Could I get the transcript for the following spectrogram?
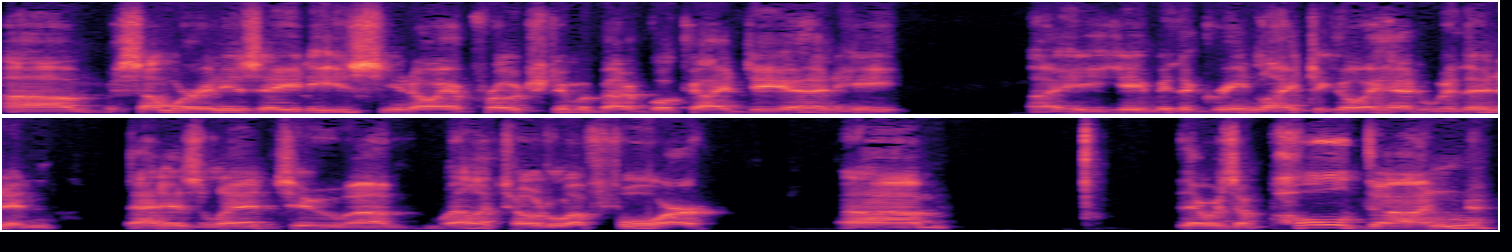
Um, somewhere in his 80s, you know, I approached him about a book idea, and he uh, he gave me the green light to go ahead with it, and that has led to um, well a total of four. Um, there was a poll done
